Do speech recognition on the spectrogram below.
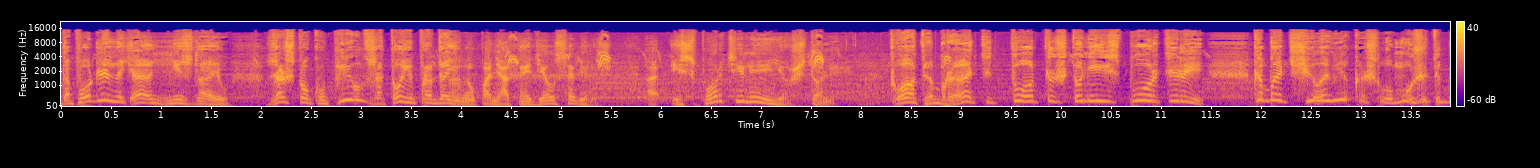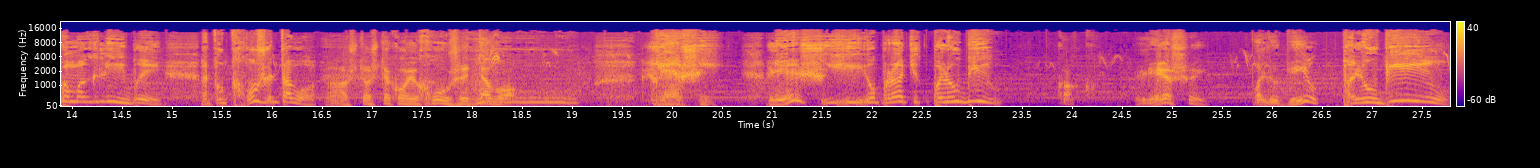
Да подлинно я не знаю. За что купил, за то и продаю. Ну, понятное дело, Савельевич. А испортили ее, что ли? То-то, братик, то-то, что не испортили. Кабы от человека шло, может, и помогли бы. А тут хуже того. А что ж такое хуже того? Леший. Леший ее, братик, полюбил. Как? Леший? Полюбил? Полюбил.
